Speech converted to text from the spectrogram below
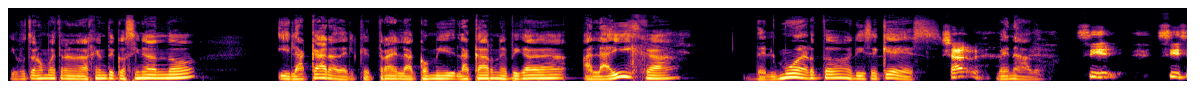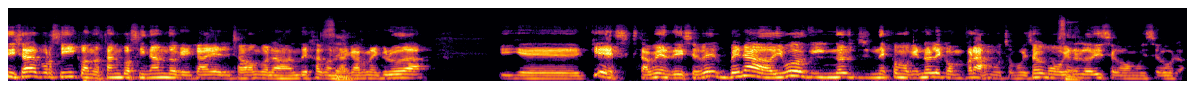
Y justo nos muestran a la gente cocinando. Y la cara del que trae la, la carne picada a la hija del muerto, le dice, ¿qué es? Venado. Sí, sí, sí, ya de por sí, cuando están cocinando, que cae el chabón con la bandeja con la carne cruda. Y que, ¿qué es? También te dice, venado, y vos no, es como que no le compras mucho, porque yo como que no lo dice como muy seguro.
